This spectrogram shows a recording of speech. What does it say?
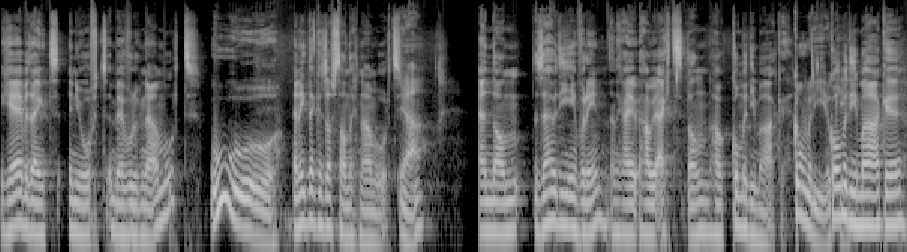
Jij bedenkt in je hoofd een bijvoeglijk naamwoord. Oeh, En ik denk een zelfstandig naamwoord. ja. En dan zeggen we die één voor één. En dan ga je, gaan we echt dan gaan we comedy maken. Comedy. Comedy maken.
